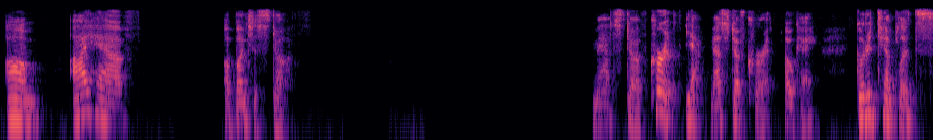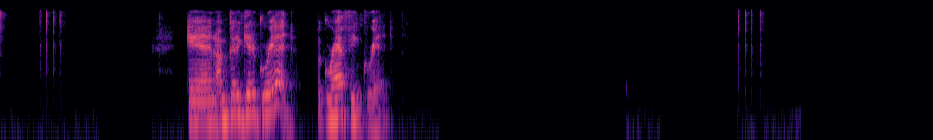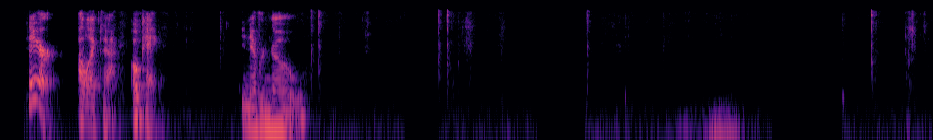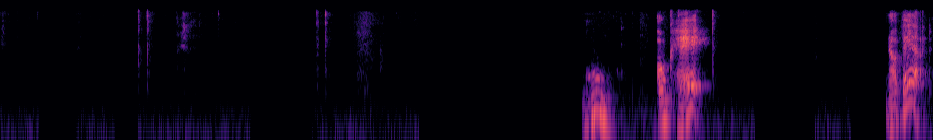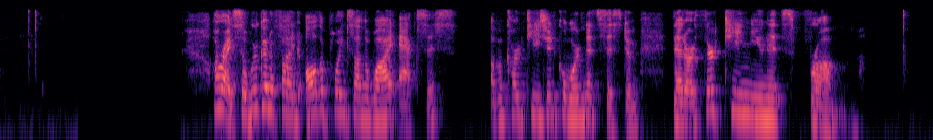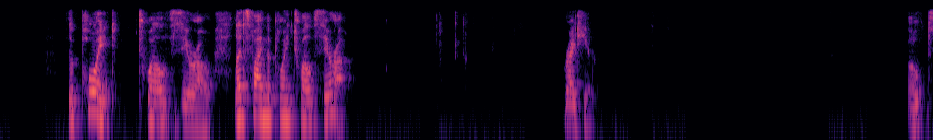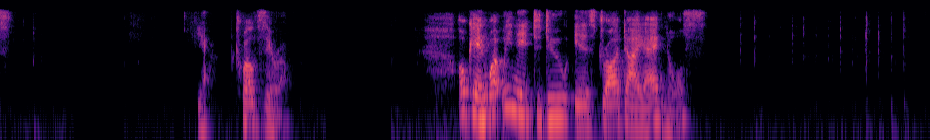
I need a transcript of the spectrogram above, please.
Um, I have a bunch of stuff. Math stuff, current, yeah, math stuff current, okay. Go to templates. And I'm gonna get a grid a graphing grid. There, I like that. Okay. You never know. Ooh, okay. Not bad. All right, so we're going to find all the points on the y-axis of a Cartesian coordinate system that are 13 units from the point 12, 0. Let's find the point 12, 0. Right here. Oops. Yeah, 12, 0. Okay, and what we need to do is draw diagonals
